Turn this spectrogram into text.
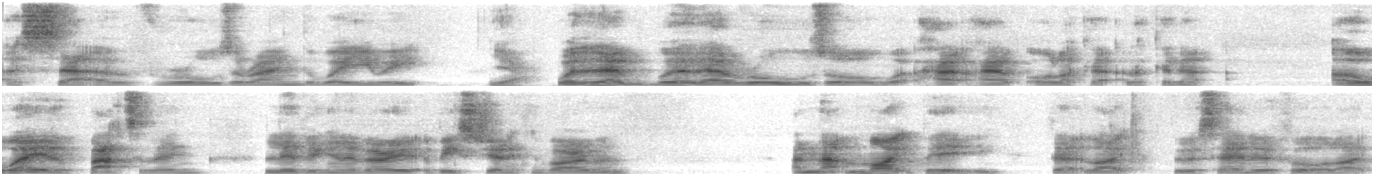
a set of rules around the way you eat. Yeah. Whether they're whether they're rules or what, how, how or like a like an, a way of battling living in a very obesogenic environment, and that might be that like we were saying before, like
